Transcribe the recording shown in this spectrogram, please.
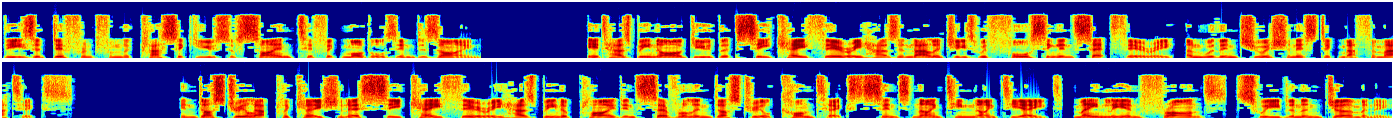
These are different from the classic use of scientific models in design. It has been argued that CK theory has analogies with forcing in set theory, and with intuitionistic mathematics. Industrial application SCK theory has been applied in several industrial contexts since 1998, mainly in France, Sweden and Germany.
